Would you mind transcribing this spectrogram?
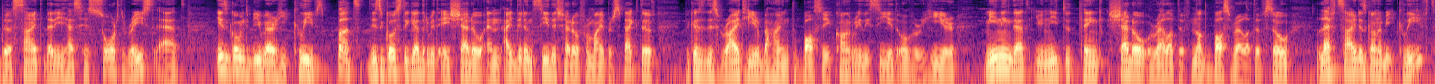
the side that he has his sword raised at is going to be where he cleaves, but this goes together with a shadow, and I didn't see the shadow from my perspective, because it is right here behind the boss, so you can't really see it over here, meaning that you need to think shadow relative, not boss relative, so left side is gonna be cleaved,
